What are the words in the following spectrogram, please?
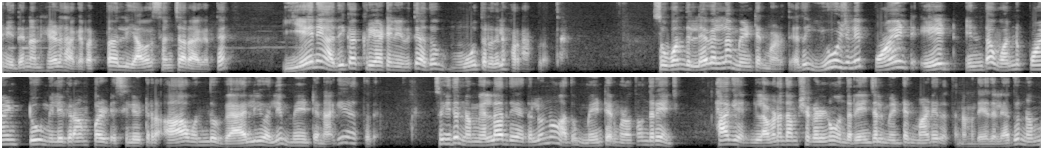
ಏನಿದೆ, ನಾನು ಹೇಳಿದ ಹಾಗೆ ರಕ್ತ ಅಲ್ಲಿ ಯಾವಾಗ ಸಂಚಾರ ಆಗುತ್ತೆ, ಏನೇ ಅಧಿಕ ಕ್ರಿಯಾಟಿನ್ ಇರುತ್ತೆ ಅದು ಮೂತ್ರದಲ್ಲಿ ಹೊರಹಾಕ್ಬಿಡುತ್ತೆ ಸೊ ಒಂದು ಲೆವೆಲ್ನ ಮೇಂಟೈನ್ ಮಾಡುತ್ತೆ. ಅದು ಯೂಶಲಿ ಪಾಯಿಂಟ್ ಏಟ್ ಇಂದ one point two milligram per decilitre ಆ ಒಂದು ವ್ಯಾಲ್ಯೂ ಅಲ್ಲಿ ಮೇಂಟೈನ್ ಆಗಿ ಇರ್ತದೆ ಸೊ ಇದು ನಮ್ಮೆಲ್ಲ ದೇಹದಲ್ಲೂ ಅದು ಮೇಂಟೈನ್ ಮಾಡುತ್ತೆ ಒಂದು ರೇಂಜ್ ಹಾಗೆ ಲವಣದಾಂಶಗಳನ್ನು ಒಂದು ರೇಂಜಲ್ಲಿ ಮೇಂಟೈನ್ ಮಾಡಿರುತ್ತೆ ನಮ್ಮ ದೇಹದಲ್ಲಿ. ಅದು ನಮ್ಮ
